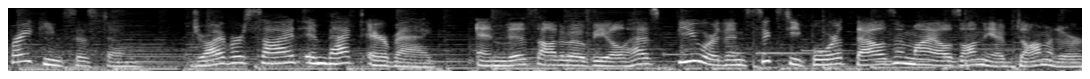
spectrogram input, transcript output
braking system, driver's side impact airbag, and this automobile has fewer than 64,000 miles on the odometer.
